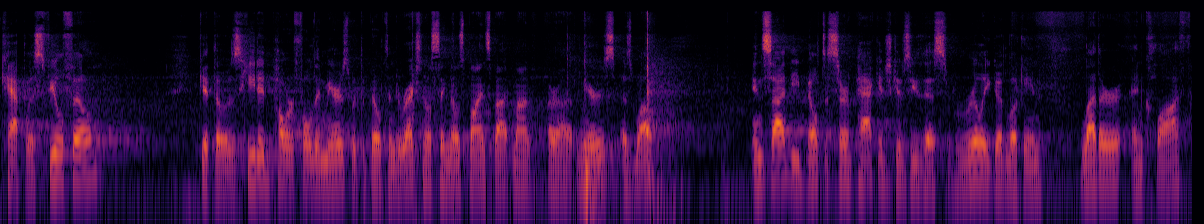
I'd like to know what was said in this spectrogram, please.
capless fuel fill, Get those heated power fold-in mirrors with the built-in directional signals, blind spot mount, or, uh, mirrors as well. Inside the built-to-serve package gives you this really good-looking leather and cloth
